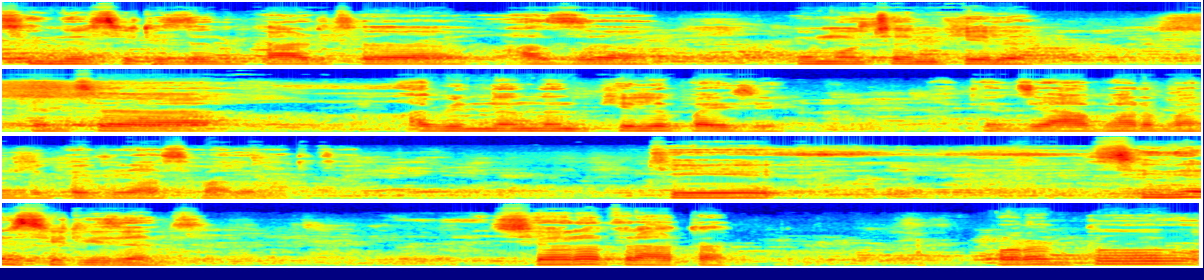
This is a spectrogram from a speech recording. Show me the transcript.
सिनियर सिटीजन कार्डचं आज विमोचन केलं. त्यांचं अभिनंदन केलं पाहिजे. त्यांचे आभार मानले पाहिजे असं मला वाटतं. जे सिनियर सिटीजन्स शहरात राहतात परंतु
